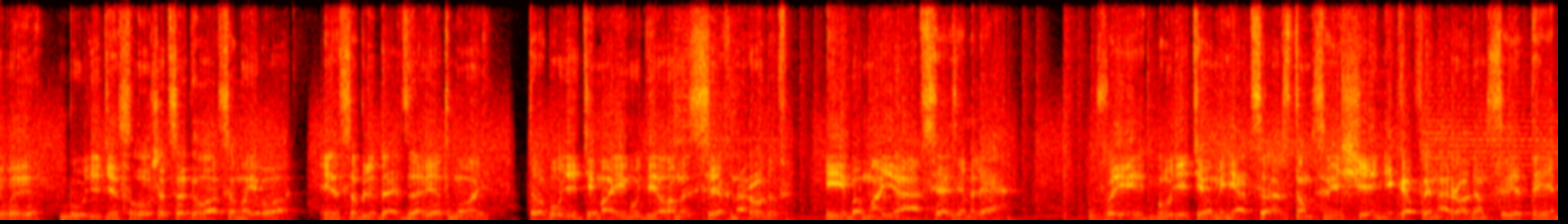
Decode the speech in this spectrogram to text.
вы будете слушаться гласа моего и соблюдать завет мой, то будете моим уделом из всех народов, ибо моя вся земля. Вы будете у меня царством священников и народом святым.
